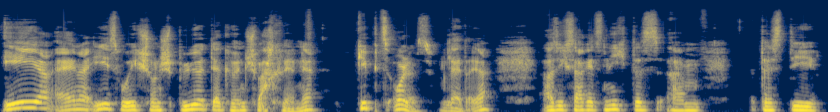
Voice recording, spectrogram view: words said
eher einer ist, wo ich schon spüre, der könnte schwach werden. Ja? Gibt's alles, leider, ja. Also ich sage jetzt nicht, dass, ähm, dass die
